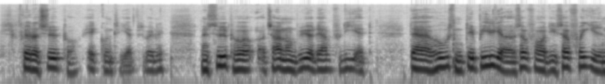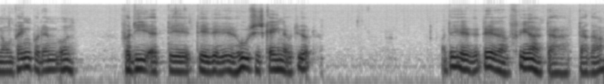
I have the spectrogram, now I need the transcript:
flytter sydpå, ikke kun til Jerp selvfølgelig, men sydpå og tager nogle byer der, fordi at der er husen, det er billigere, og så får de så frigivet nogle penge på den måde, fordi at det, det, det et hus i Skagen er jo dyrt. Og det, det er der flere, der, der gør.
